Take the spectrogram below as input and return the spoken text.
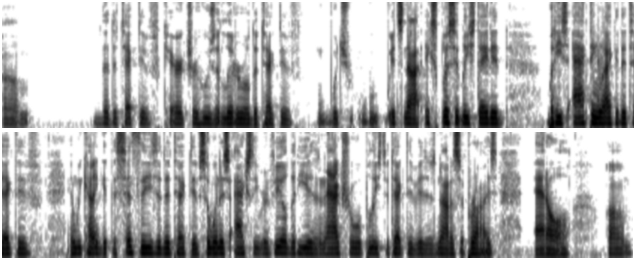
um, the detective character, who's a literal detective, which it's not explicitly stated, but he's acting like a detective, and we kind of get the sense that he's a detective. So when it's actually revealed that he is an actual police detective, it is not a surprise at all. Um,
